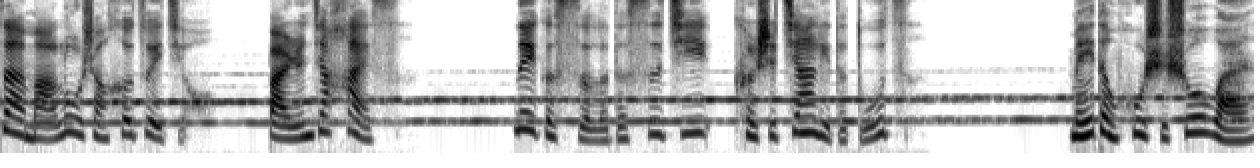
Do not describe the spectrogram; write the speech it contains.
在马路上喝醉酒，把人家害死。那个死了的司机可是家里的独子。”没等护士说完，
